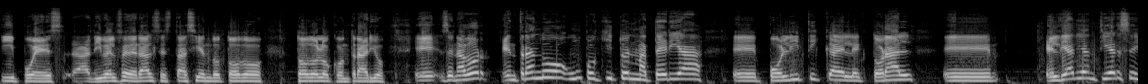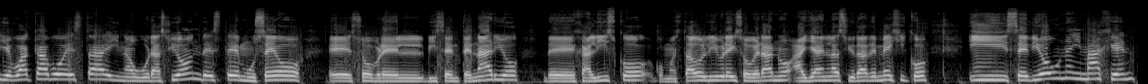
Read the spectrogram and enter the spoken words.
y pues a nivel federal se está haciendo todo, todo lo contrario. Eh, senador, entrando un poquito en materia eh, política electoral, el día de antier se llevó a cabo esta inauguración de este museo sobre el bicentenario de Jalisco como Estado libre y soberano allá en la Ciudad de México y se dio una imagen,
